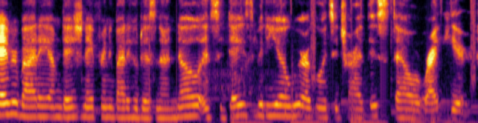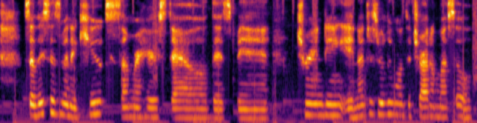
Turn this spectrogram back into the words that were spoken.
Hey everybody, I'm DaeZhane for anybody who does not know. In today's video, we are going to try this style right here. So this has been a cute summer hairstyle that's been trending and I just really want to try it on myself.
